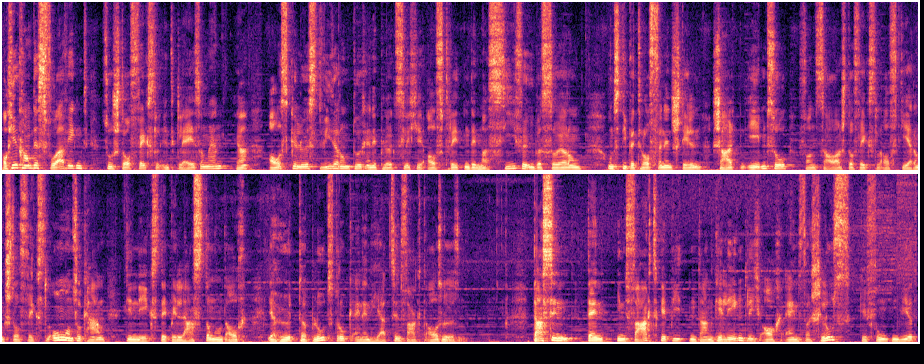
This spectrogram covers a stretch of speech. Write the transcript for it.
Auch hier kommt es vorwiegend zu Stoffwechselentgleisungen, ja, ausgelöst wiederum durch eine plötzliche auftretende massive Übersäuerung und die betroffenen Stellen schalten ebenso von Sauerstoffwechsel auf Gärungsstoffwechsel um und so kann die nächste Belastung und auch erhöhter Blutdruck einen Herzinfarkt auslösen. Dass in den Infarktgebieten dann gelegentlich auch ein Verschluss gefunden wird,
